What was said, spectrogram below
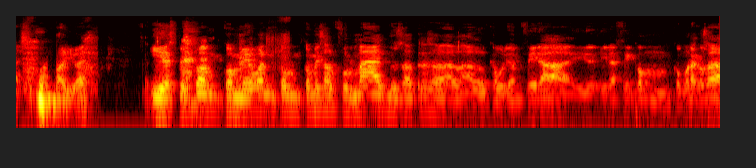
Així quan rotllo, eh? I després, quan, quan veuen com, com és el format, nosaltres el, el que volíem fer era, era fer com, com una cosa...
